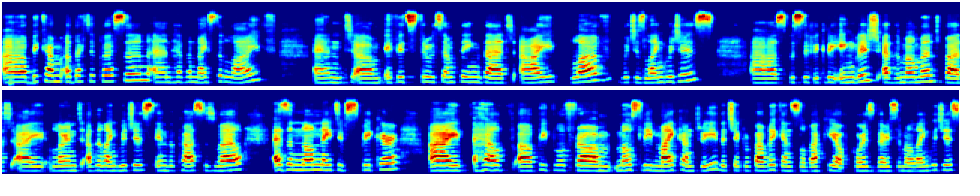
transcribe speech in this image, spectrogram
uh, mm-hmm. become a better person and have a nicer life. And um, if it's through something that I love, which is languages, uh, specifically English at the moment, but I learned other languages in the past as well. As a non native speaker, I help uh, people from mostly my country, the Czech Republic and Slovakia, of course, very similar languages,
